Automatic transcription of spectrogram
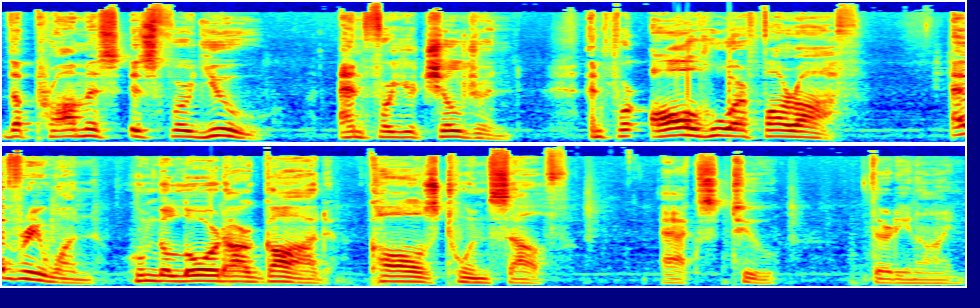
the promise is for you and for your children and for all who are far off, everyone whom the Lord our God calls to himself. Acts 2:39.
